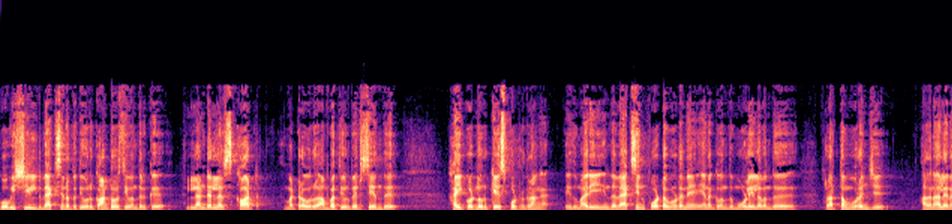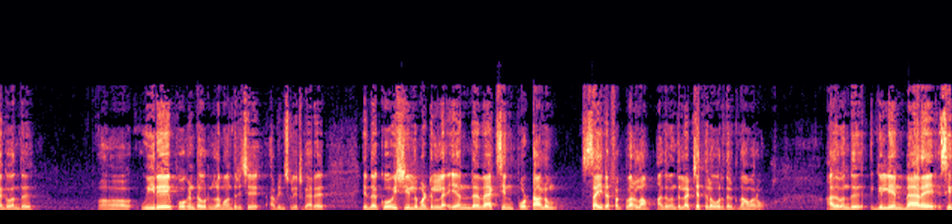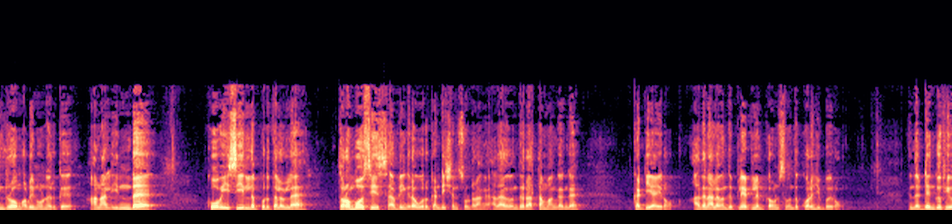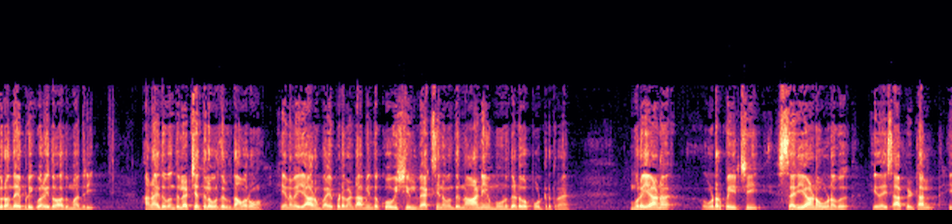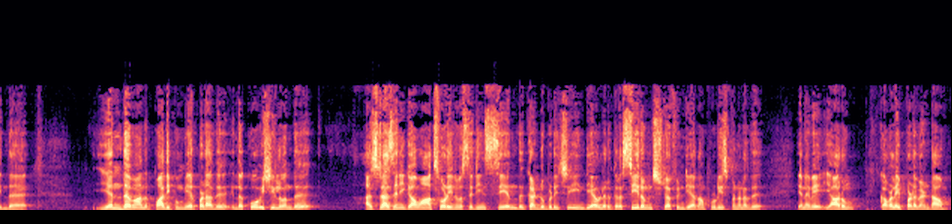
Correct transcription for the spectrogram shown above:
Covishield வேக்சினை பற்றி ஒரு controversy வந்திருக்கு. லண்டனில் ஸ்காட் மற்ற ஒரு ஐம்பத்தி ஒரு பேர் சேர்ந்து ஹைகோர்ட்டில் ஒரு கேஸ் போட்டிருக்கிறாங்க. இது மாதிரி இந்த வேக்சின் போட்ட உடனே எனக்கு வந்து மூளையில் வந்து ரத்தம் உறைஞ்சு அதனால் எனக்கு வந்து உயிரே போகின்ற ஒரு நிலைமை வந்துருச்சு அப்படின்னு சொல்லியிருக்காரு. இந்த கோவிஷீல்டு மட்டும் இல்லை எந்த வேக்சின் போட்டாலும் சைட் எஃபெக்ட் வரலாம். அது வந்து லட்சத்தில் ஒருத்தருக்கு தான் வரும். அது வந்து கில்லியன் பேரே சிண்ட்ரோம் அப்படின்னு ஒன்று இருக்குது ஆனால் இந்த கோவிஷீல்டை பொறுத்தளவில் த்ரோம்போசிஸ் அப்படிங்கிற ஒரு கண்டிஷன் சொல்கிறாங்க அதாவது வந்து ரத்தம் அங்கங்கே கட்டி ஆயிரும். அதனால் வந்து பிளேட்லெட் கவுண்ட்ஸ் வந்து குறைஞ்சி போயிடும் இந்த டெங்கு ஃபீவர் வந்தால் எப்படி குறையுதோ அது மாதிரி. ஆனால் இது வந்து லட்சத்தில் ஒருத்தருக்கு தான் வரும். எனவே யாரும் பயப்பட வேண்டாம். இந்த கோவிஷீல்டு வேக்சினை வந்து நானே மூணு தடவை போட்டிருக்கிறேன். முறையான உடற்பயிற்சி சரியான உணவு இதை சாப்பிட்டால் இந்த எந்த மாத பாதிப்பும் ஏற்படாது. இந்த கோவிஷீல்டு வந்து அஸ்ட்ராசெனிக்காவும் ஆக்ஸ்போர்ட் யூனிவர்சிட்டியும் சேர்ந்து கண்டுபிடிச்சு இந்தியாவில் இருக்கிற சீரம் இன்ஸ்டியூட் ஆஃப் இந்தியா தான் ப்ரொடியூஸ் பண்ணினது. எனவே யாரும் கவலைப்பட வேண்டாம்.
